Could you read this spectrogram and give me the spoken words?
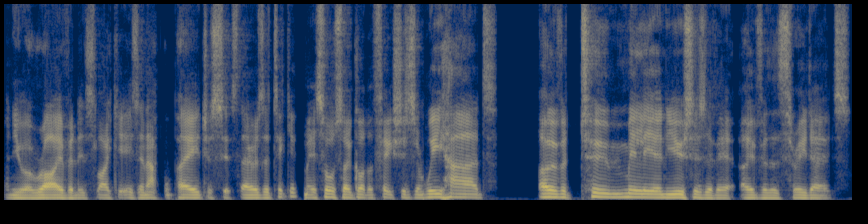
And you arrive, and it's like it is an Apple Pay, just sits there as a ticket. It's also got the fixtures, and we had over two million uses of it over the three days.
